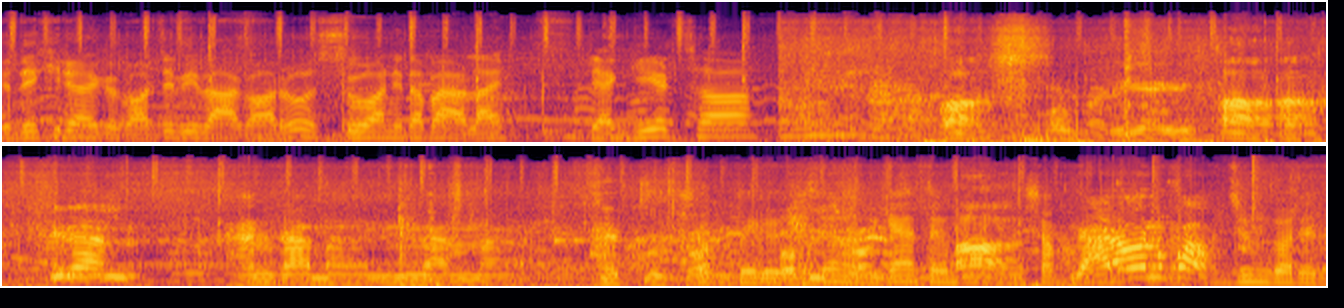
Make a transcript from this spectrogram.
यो देखिरहेको घर चाहिँ विवाह घर हो सो अनि तपाईँहरूलाई त्यहाँ गेट छ। जुम गरेर।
